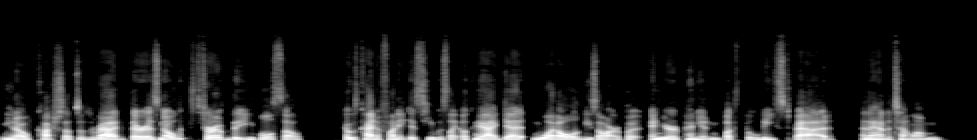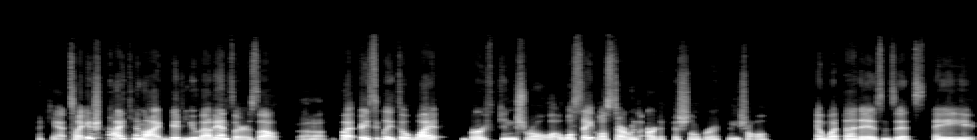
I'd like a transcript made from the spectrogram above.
you know, contraceptives are bad, there is no lesser of the evil. So it was kind of funny because he was like, okay, I get what all of these are, but in your opinion, what's the least bad? And I had to tell him, I can't tell you, I cannot give you that answer. So, uh-huh. but basically, so what birth control. We'll say we'll start with artificial birth control. And what that is is it's a,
